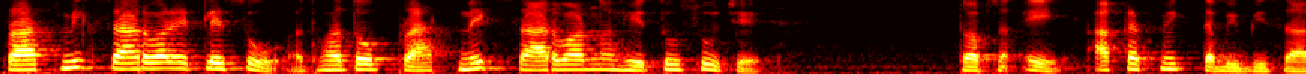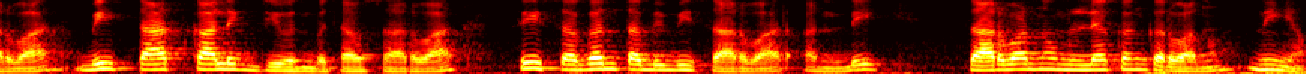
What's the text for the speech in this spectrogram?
પ્રાથમિક સારવાર એટલે શું? અથવા તો પ્રાથમિક સારવારનો હેતુ શું છે? તો ઓપ્શન એ આકસ્મિક તબીબી સારવાર. બી તાત્કાલિક જીવન બચાવ સારવાર. સી સઘન તબીબી સારવાર. અને ડી સારવારનું મૂલ્યાંકન કરવાનો નિયમ.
